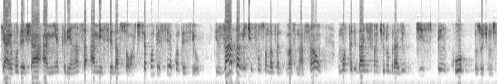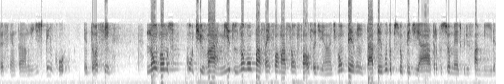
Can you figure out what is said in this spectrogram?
que ah, eu vou deixar a minha criança à mercê da sorte. Se acontecer, aconteceu. Exatamente em função da vacinação, a mortalidade infantil no Brasil despencou nos últimos 60 anos. Despencou. Então, assim, não vamos cultivar mitos, não vamos passar informação falsa adiante, vamos perguntar, pergunta para o seu pediatra, para o seu médico de família,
